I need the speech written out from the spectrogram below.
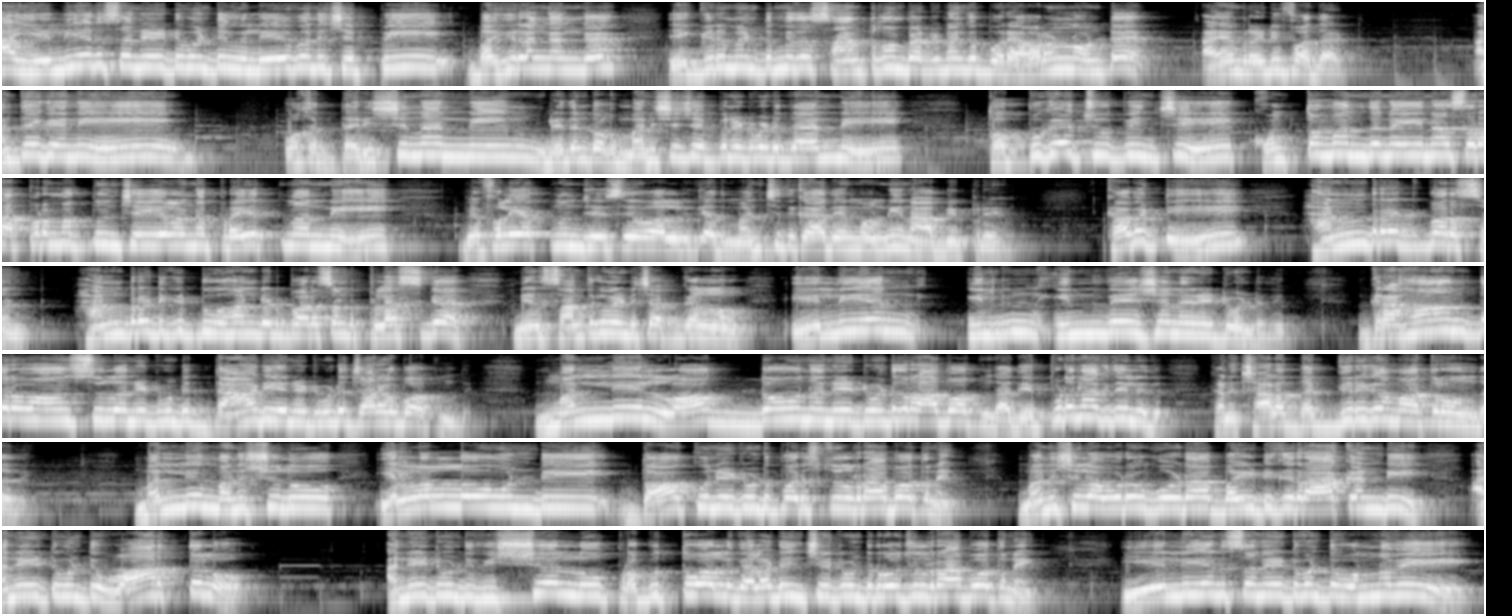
ఆ ఎలియన్స్ అనేటువంటివి లేవని చెప్పి బహిరంగంగా అగ్రిమెంట్ మీద సంతకం పెట్టడానికి పోరు. ఎవరన్నా ఉంటే ఐఎమ్ రెడీ ఫర్ దట్ అంతేగాని ఒక దర్శనాన్ని లేదంటే ఒక మనిషి చెప్పినటువంటి దాన్ని తప్పుగా చూపించి కొంతమందినైనా సరే అప్రమత్తం చేయాలన్న ప్రయత్నాన్ని విఫలయత్నం చేసే వాళ్ళకి అది మంచిది కాదేమో అని నా అభిప్రాయం. కాబట్టి హండ్రెడ్ పర్సెంట్ హండ్రెడ్కి టూ హండ్రెడ్ పర్సెంట్ ప్లస్గా నేను సంతకం ఏంటి చెప్పగలను. ఎలియన్ ఇన్ ఇన్వేషన్ అనేటువంటిది గ్రహాంతర వాంసులు అనేటువంటి దాడి అనేటువంటి జరగబోతుంది. మళ్ళీ లాక్డౌన్ అనేటువంటిది రాబోతుంది. అది ఎప్పుడో నాకు తెలియదు కానీ చాలా దగ్గరగా మాత్రం ఉంది అది. మళ్ళీ మనుషులు ఇళ్ళల్లో ఉండి దాక్కునేటువంటి పరిస్థితులు రాబోతున్నాయి. మనుషులు ఎవరు కూడా బయటికి రాకండి అనేటువంటి వార్తలు అనేటువంటి విషయాలు ప్రభుత్వాలు వెల్లడించేటువంటి రోజులు రాబోతున్నాయి. ఏలియన్స్ అనేటువంటి ఉన్నవి.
